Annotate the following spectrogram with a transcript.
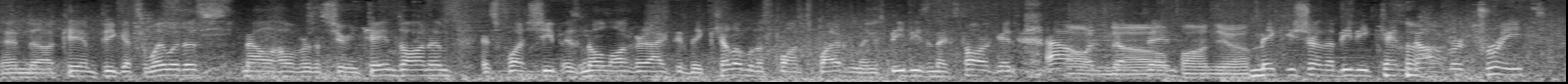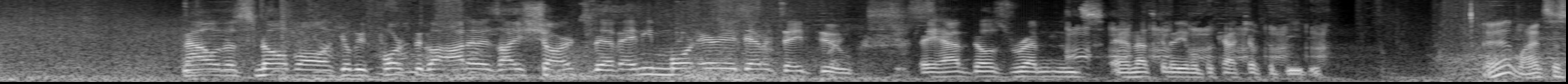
And uh, KMP gets away with this. Now, however, the Searing Chain's on him. His Flesh Heap is no longer active. They kill him with a spawn Spiderlings. BB's the next target. Oh Avalanche no, in, making sure that BB cannot retreat. Now the snowball, he'll be forced to go out of his ice shards. They have any more area damage? They do. They have those remnants, and that's going to be able to catch up to BB. And Lance is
